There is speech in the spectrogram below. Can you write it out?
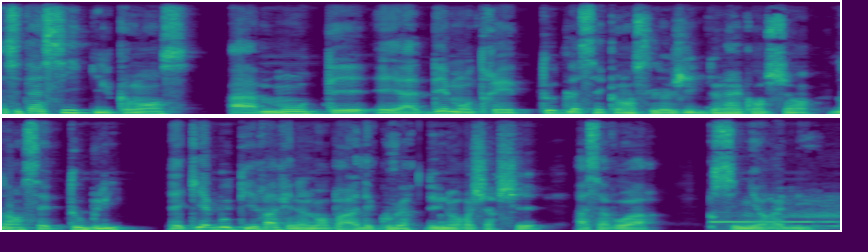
et c'est ainsi qu'il commence à monter et à démontrer toute la séquence logique de l'inconscient dans cet oubli et qui aboutira finalement par la découverte du nom recherché, à savoir Signorelli.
